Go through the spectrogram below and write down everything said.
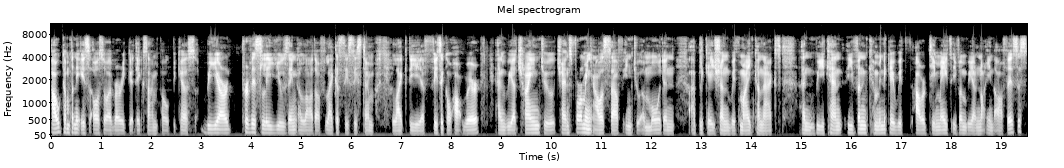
our company is also a very good example because we are previously using a lot of legacy system like the uh, physical hardware and we are trying to transforming ourselves into a modern application with maaiiconnect and we can even communicate with our teammates even we are not in the offices.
